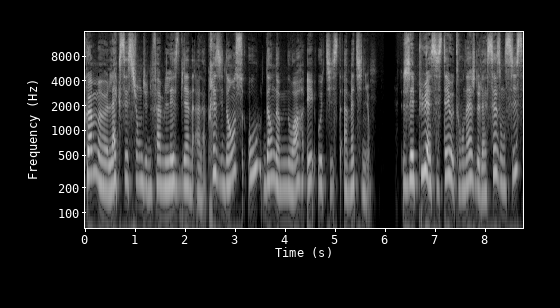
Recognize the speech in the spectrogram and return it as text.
comme euh, l'accession d'une femme lesbienne à la présidence ou d'un homme noir et autiste à Matignon. J'ai pu assister au tournage de la saison 6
